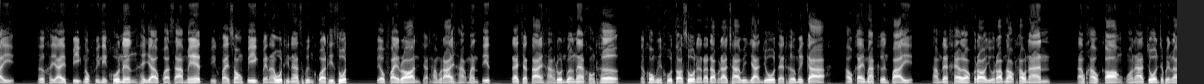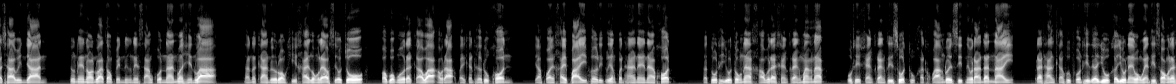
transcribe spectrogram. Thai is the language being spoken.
เธอขยายปีกนกฟินิกคู่หนึ่งให้ยาวกว่า 3 เมตร ปีกไฟสองปีกเป็นอาวุธที่น่าสะพึงกว่าที่สุด เปลวไฟร้อนจะทำร้ายหากมันติดและจะตายหากโดนเบื้องหน้าของเธอ ยังคงมีคู่ต่อสู้ในระดับราชาวิญญาณอยู่แต่เธอไม่กล้า เข้าใกล้มากเกินไปทำได้แค่หลอกล่ออยู่รอบนอกเท่านั้น ตามข่าวกอง หัวหน้าโจรจะเป็นราชาวิญญาณ ซึ่งแน่นอนว่าต้องเป็นหนึ่งในสามคนนั้นเมื่อเห็นว่าสถานการณ์โดยรวมขี้คายลงแล้วเซียวโจ ก็บอกมือและกล่าวว่าเอาละไปกันเถอะทุกคน อย่าปล่อยใครไปเพื่อหลีกเลี่ยงปัญหาในอนาคตศัตรูที่อยู่ตรงหน้าเขาไม่ได้แข็งแกร่งมากนัก ผู้ที่แข็งแกร่งที่สุดถูกขัดขวางโดยสิทธิ์ในร้านด้านในและฐานการฝึกฝนที่เหลืออยู่ก็อยู่ในวงแหวนที่ 2 และ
